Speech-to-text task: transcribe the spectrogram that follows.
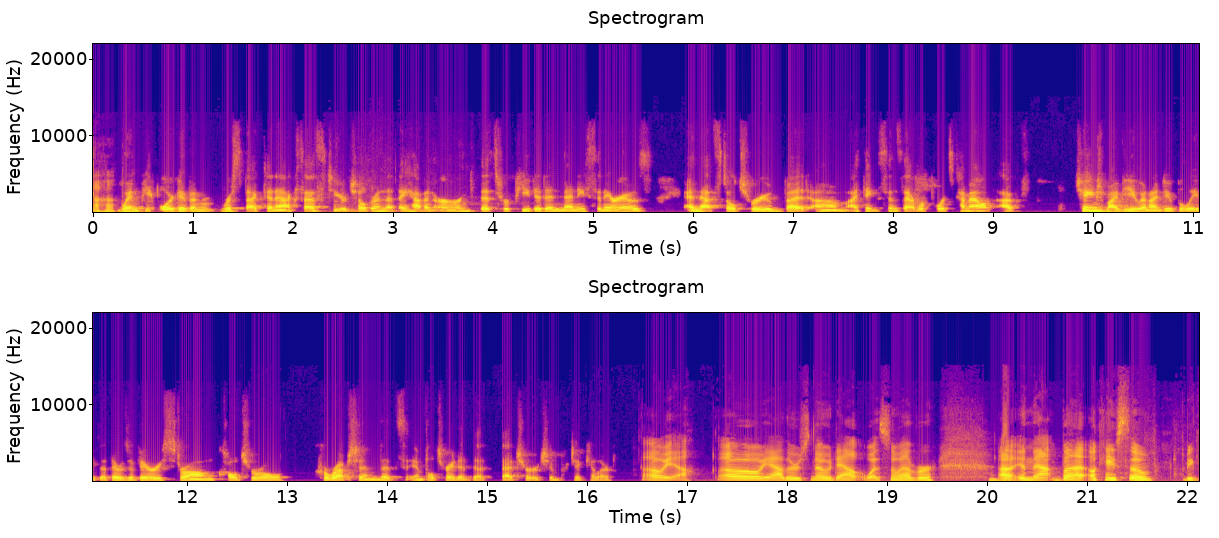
uh-huh. when people are given respect and access to your children that they haven't earned, that's repeated in many scenarios. And that's still true. But um, I think since that report's come out, I've changed my view. And I do believe that there's a very strong cultural corruption that's infiltrated that, that church in particular. Oh yeah. Oh yeah. There's no doubt whatsoever uh, mm-hmm. in that. But okay, so be,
